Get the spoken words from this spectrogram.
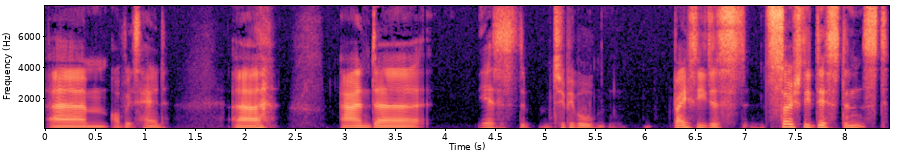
um, of its head. Uh, and uh, yes, the two people basically just socially distanced,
